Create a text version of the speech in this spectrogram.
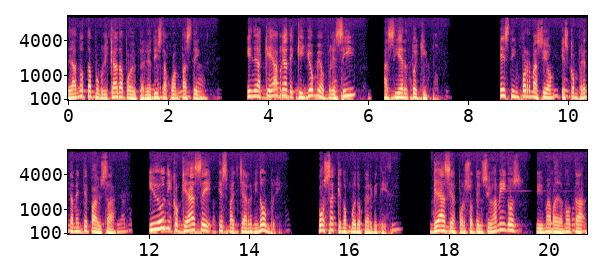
la nota publicada por el periodista Juan Pastén, en la que habla de que yo me ofrecí a cierto equipo. Esta información es completamente falsa y lo único que hace es manchar mi nombre, cosa que no puedo permitir. Gracias por su atención amigos, firmaba la nota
